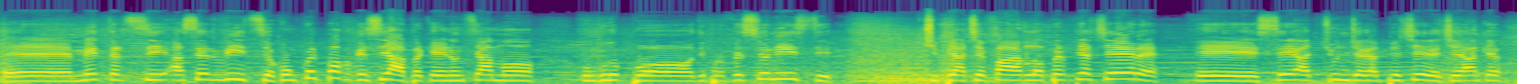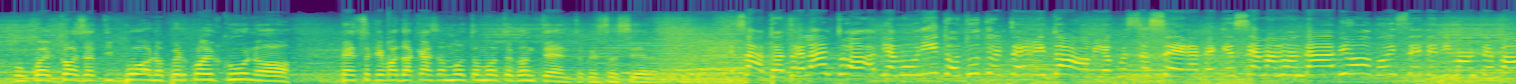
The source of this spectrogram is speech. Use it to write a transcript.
eh, mettersi a servizio con quel poco che si ha perché non siamo un gruppo di professionisti, ci piace farlo per piacere e se aggiungere al piacere c'è anche un qualcosa di buono per qualcuno penso che vada a casa molto molto contento questa sera. Esatto, tra l'altro abbiamo unito tutto il territorio questa sera perché siamo a Mondavio, voi siete di famiglia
